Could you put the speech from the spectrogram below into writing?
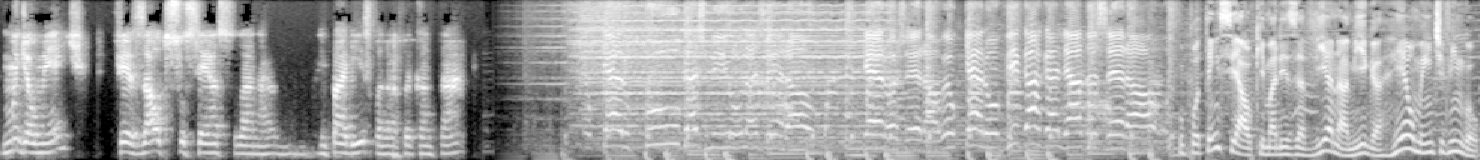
mundialmente, fez alto sucesso lá na, em Paris, quando ela foi cantar. Eu quero pulgas mil na geral, eu quero a geral, eu quero ouvir gargalhada geral. O potencial que Marisa via na amiga realmente vingou.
